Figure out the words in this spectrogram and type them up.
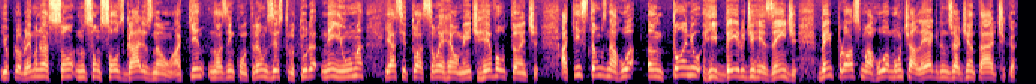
E o problema não, é só, não são só os galhos, não. Aqui nós encontramos estrutura nenhuma e a situação é realmente revoltante. Aqui estamos na rua Antônio Ribeiro de Rezende, bem próximo à rua Monte Alegre, no Jardim Antártica.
